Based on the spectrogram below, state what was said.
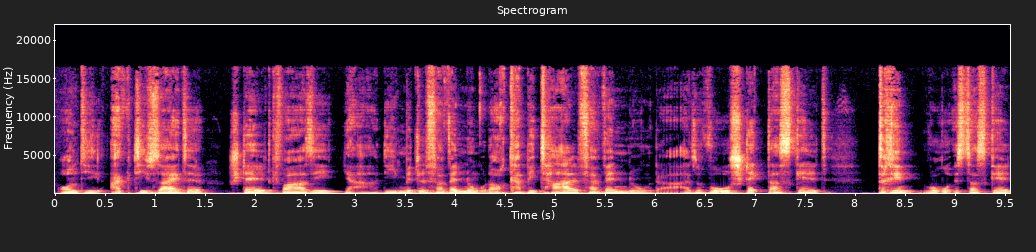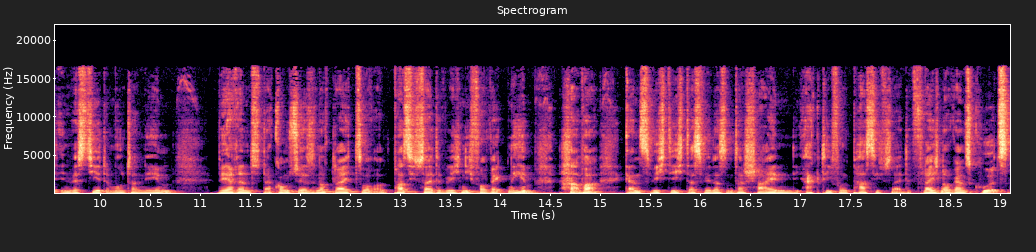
Und die Aktivseite stellt quasi ja die Mittelverwendung oder auch Kapitalverwendung dar. Also wo steckt das Geld drin? Wo ist das Geld investiert im Unternehmen? Während, da kommst du jetzt noch gleich zur Passivseite, will ich nicht vorwegnehmen, aber ganz wichtig, dass wir das unterscheiden, die Aktiv- und Passivseite. Vielleicht noch ganz kurz,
